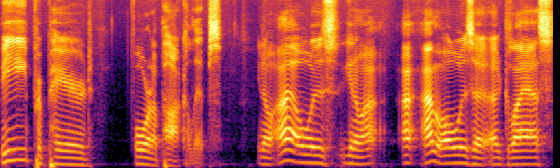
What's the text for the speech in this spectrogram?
Be prepared for an apocalypse. You know, I always you know I, I I'm always a, a glass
